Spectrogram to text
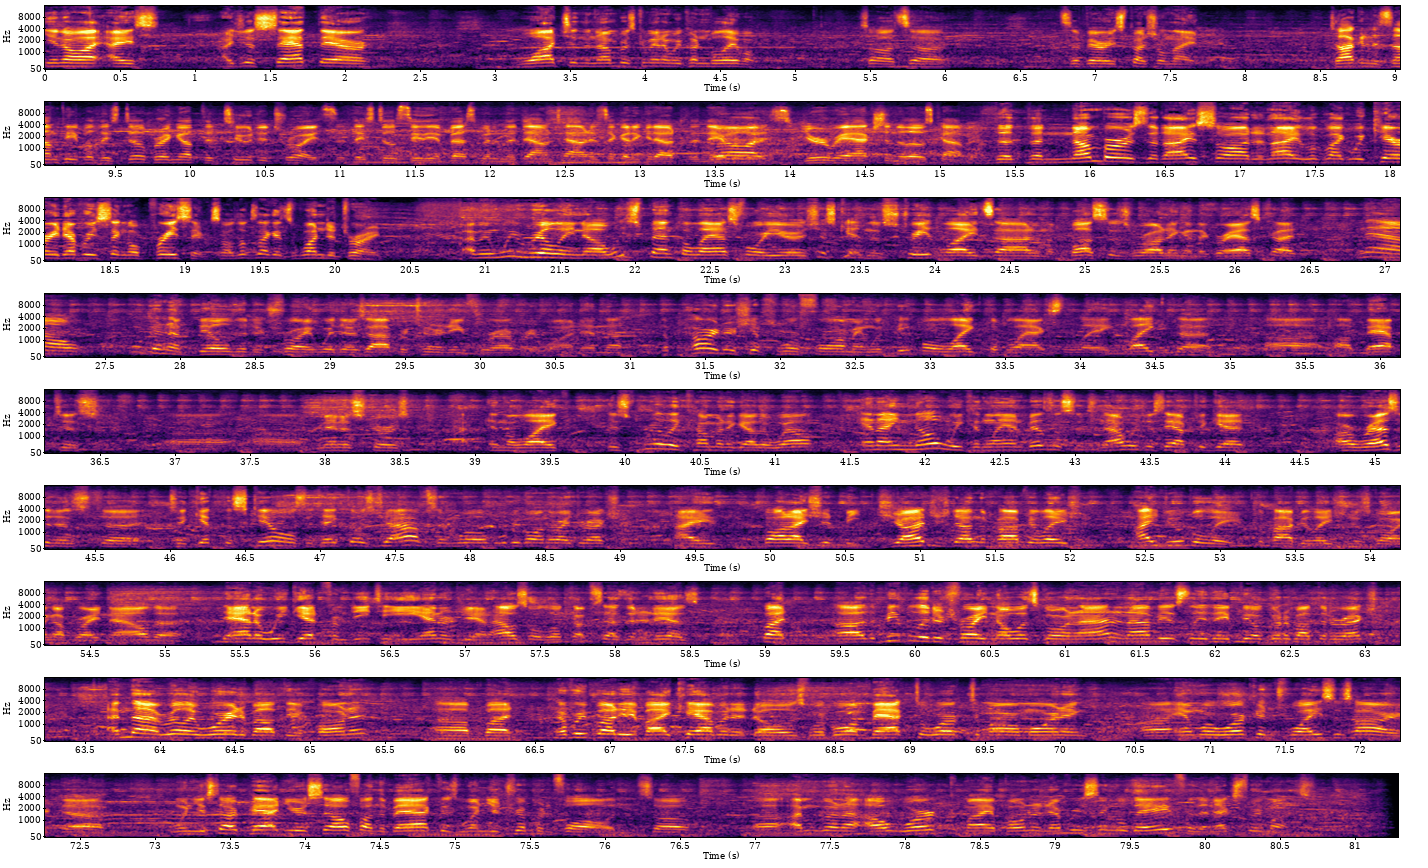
you know, I, I, I just sat there watching the numbers come in and we couldn't believe them. So it's a, it's a very special night. Talking to some people, they still bring up the two Detroits, that they still see the investment in the downtown as they're going to get out to the Well, neighborhoods. Your reaction to those comments? The, the numbers that I saw tonight look like we carried every single precinct, so it looks like it's one Detroit. I mean, we really know. We spent the last four years just getting the street lights on and the buses running and the grass cut. Now, we're going to build a Detroit where there's opportunity for everyone. And the, the partnerships we're forming with people like the Black Slate, like the uh, uh, Baptist uh, uh, ministers and the like, is really coming together well. And I know we can land businesses. Now we just have to get our residents to, to get the skills to take those jobs, and we'll, we'll be going the right direction. I thought I should be judged on the population. I do believe the population is going up right now. The data we get from DTE Energy on household lookup says that it is. But uh, the people of Detroit know what's going on, and obviously they feel good about the direction. I'm not really worried about the opponent, uh, but everybody at my cabinet knows we're going back to work tomorrow morning, uh, and we're working twice as hard. Uh, when you start patting yourself on the back is when you trip and fall. And so uh, I'm going to outwork my opponent every single day for the next three months.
